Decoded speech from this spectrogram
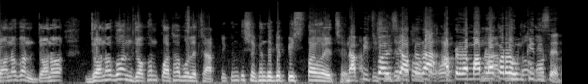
জনগণ জন- জনগণ যখন কথা বলেছে আপনি কিন্তু সেখান থেকে পিছপা হয়েছে না পিছপা হয়েছে আপনারা আপনারা মামলা করার হুমকি দিছেন।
